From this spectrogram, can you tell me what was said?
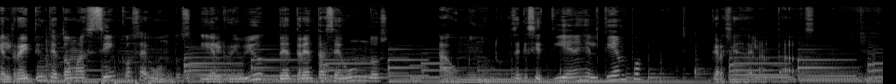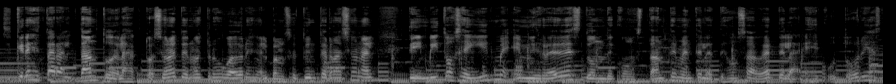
El rating te toma 5 segundos y el review de 30 segundos a un minuto. Así que si tienes el tiempo, gracias adelantadas. Si quieres estar al tanto de las actuaciones de nuestros jugadores en el baloncesto internacional, te invito a seguirme en mis redes donde constantemente les dejo saber de las ejecutorias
